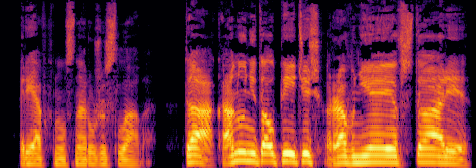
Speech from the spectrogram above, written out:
— рявкнул снаружи Слава. «Так, а ну не толпитесь, ровнее встали!»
